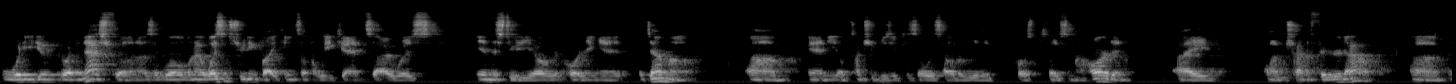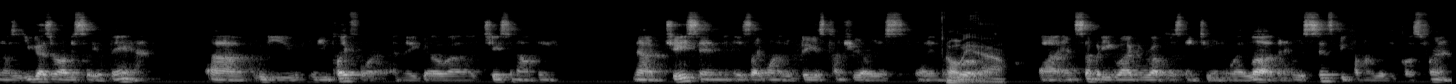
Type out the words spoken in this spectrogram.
"What are you doing going to Nashville?" And I was like, "Well, when I wasn't shooting Vikings on the weekends, I was." in the studio recording it, a demo. Um, and you know, country music has always held a really close place in my heart, and I I'm trying to figure it out. Um, and I was like, you guys are obviously a band. Uh, who do you who do you play for? And they go, uh, Jason Aldean. Now, Jason is like one of the biggest country artists in the oh, world. yeah. Uh, and somebody who I grew up listening to and who I love, and who has since become a really close friend.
